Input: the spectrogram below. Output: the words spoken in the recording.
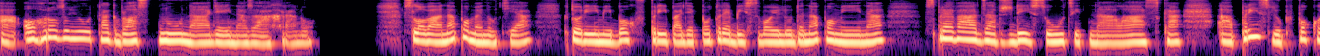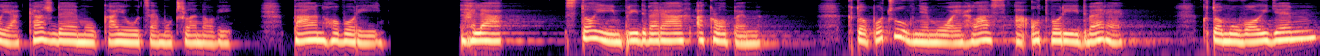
a ohrozujú tak vlastnú nádej na záchranu. Slová napomenutia, ktorými Boh v prípade potreby svoj ľud napomína, sprevádza vždy súcitná láska a prísľub pokoja každému kajúcemu členovi – Pán hovorí, hľa, stojím pri dverách a klopem. Kto počúvne môj hlas a otvorí dvere, k tomu vojdem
